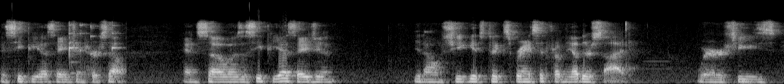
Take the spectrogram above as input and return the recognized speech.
a CPS agent herself. And so, as a CPS agent, you know, she gets to experience it from the other side, where she's,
